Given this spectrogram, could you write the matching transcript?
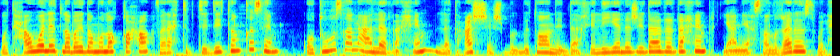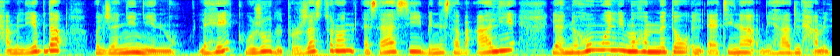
وتحولت لبيضة ملقحة فرح تبتدي تنقسم. وتوصل على الرحم لتعشش بالبطانة الداخلية لجدار الرحم يعني يحصل غرس والحمل يبدأ والجنين ينمو. لهيك وجود البروجسترون أساسي بنسب عالية لأنه هو اللي مهمته الاعتناء بهذا الحمل.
